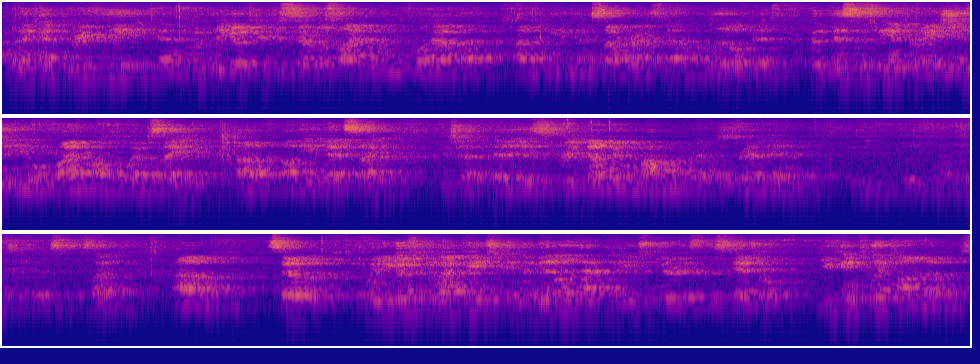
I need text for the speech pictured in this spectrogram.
I'm going to kind of briefly and quickly go through just several slides, and we'll have a, a meeting kind of summarize them a little bit. But this is the information that you will find on the website, uh, on the event site, which uh, is written down there in the bottom of it, was read in. I didn't really want to go to this slide. Um, so when you go to the web page, in the middle of that page, there is the schedule. You can click on those,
